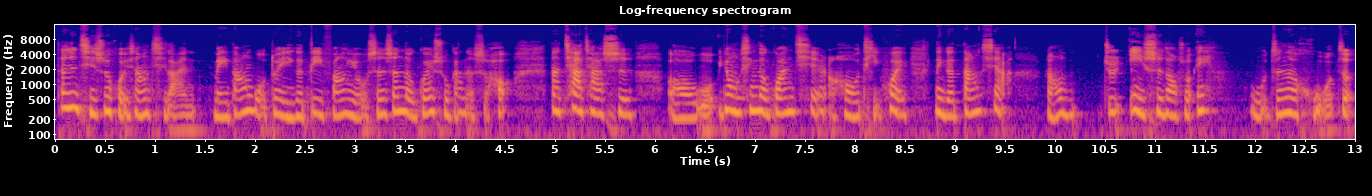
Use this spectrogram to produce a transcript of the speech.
但是其实回想起来，每当我对一个地方有深深的归属感的时候，那恰恰是呃我用心的关切，然后体会那个当下，然后就意识到说，哎，我真的活着。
